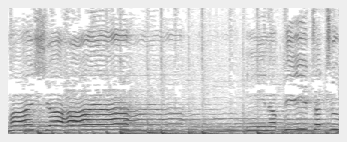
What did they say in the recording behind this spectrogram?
Maisha haya ninapita tu,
